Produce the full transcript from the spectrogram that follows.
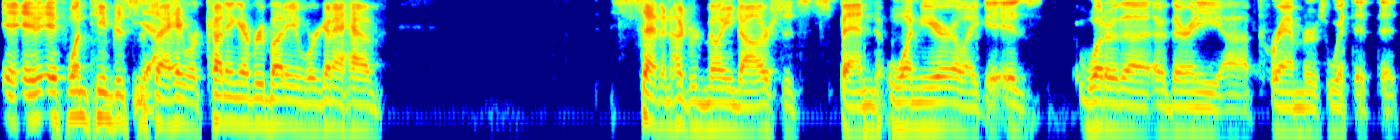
if, if one team just decide, yeah. hey, we're cutting everybody and we're going to have seven hundred million dollars to spend one year, like, is what are the are there any uh, parameters with it that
